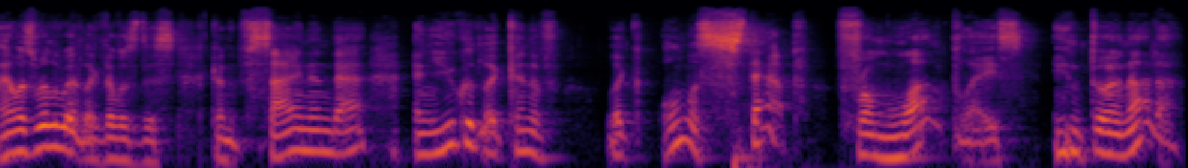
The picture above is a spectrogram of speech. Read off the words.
And it was really weird. Like there was this kind of sign in there, and you could like kind of like almost step from one place into another.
